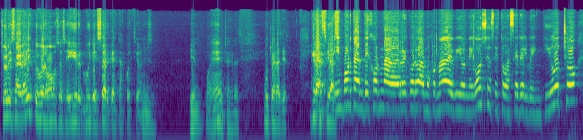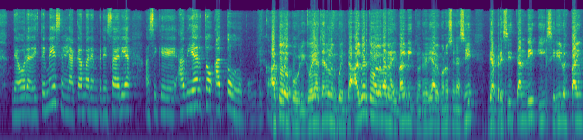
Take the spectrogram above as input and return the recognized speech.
Yo les agradezco y bueno, vamos a seguir muy de cerca estas cuestiones. Mm. Bien, bueno, ¿Eh? muchas gracias. Muchas gracias. Gracias. Importante jornada, recordamos, jornada de bionegocios, esto va a ser el 28 de ahora de este mes en la Cámara Empresaria, así que abierto a todo público. A todo público, voy a tenerlo en cuenta. Alberto Valvarrey, Balbito, en realidad lo conocen así, de Apresid Tandil y Cirilo Spain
